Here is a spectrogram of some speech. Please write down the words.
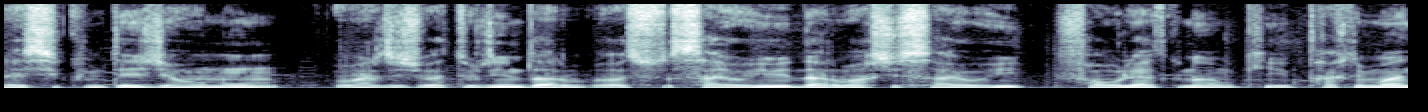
раиси кумитаи ҷавонон варзиш ва туризм дар сайёҳӣ дар бахши сайёҳӣ фаъолият кунам ки тақрибан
